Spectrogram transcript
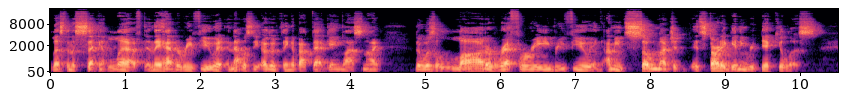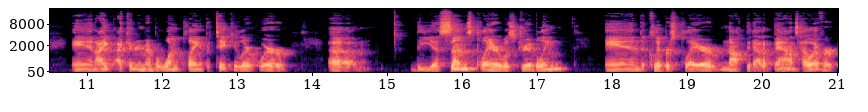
less than a second left, and they had to review it. And that was the other thing about that game last night. There was a lot of referee reviewing. I mean, so much it, it started getting ridiculous. And I, I, can remember one play in particular where um, the uh, Suns player was dribbling and the Clippers player knocked it out of bounds. However,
